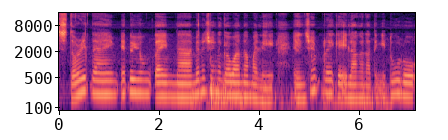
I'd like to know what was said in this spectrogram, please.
Story time. Ito yung time na meron siyang nagawa na mali. And syempre, kailangan nating ituro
